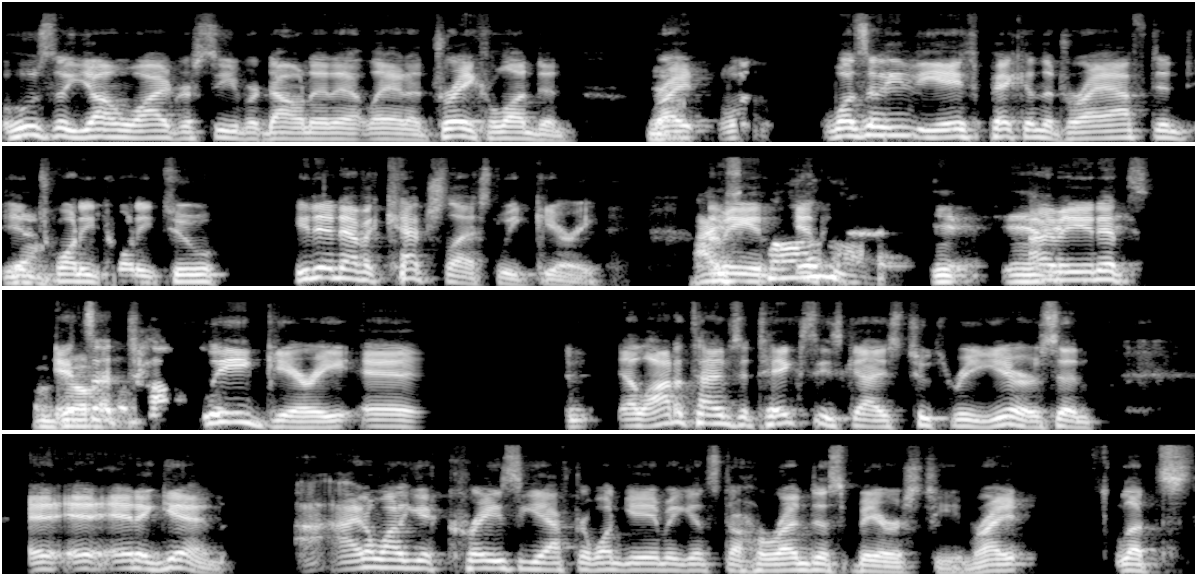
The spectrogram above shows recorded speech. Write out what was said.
who's the young wide receiver down in Atlanta? Drake London, Yeah. right? Wasn't he the eighth pick in the draft in, Yeah. in 2022? He didn't have a catch last week, Gary. I, mean, saw it-. It- it- I mean, it's it's a tough league, Gary, and, and a lot of times it takes these guys two, three years. And and, and again, I don't want to get crazy after one game against a horrendous Bears team, right? Let's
